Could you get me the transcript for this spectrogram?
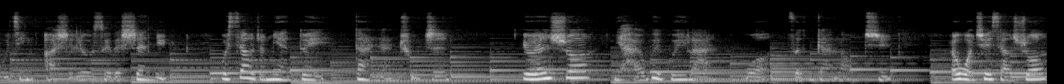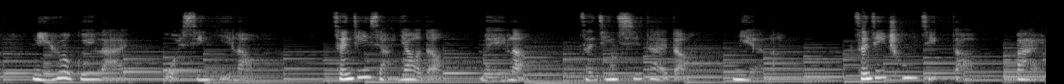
如今二十六岁的剩女，我笑着面对，淡然处之。有人说你还未归来，我怎敢老去？而我却想说，你若归来，我心已老。曾经想要的没了。曾经期待的灭了，曾经憧憬的败了，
